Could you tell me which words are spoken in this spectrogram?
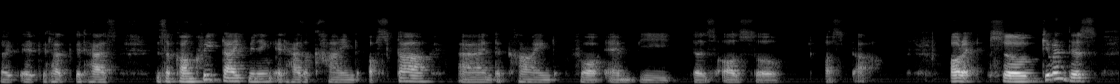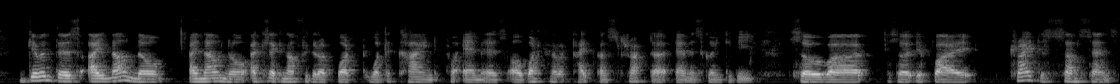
it, it, it has it's a concrete type meaning it has a kind of star and the kind for MB is also a star. All right so given this given this I now know I now know, I can now figure out what, what the kind for M is or what kind of a type constructor M is going to be. So, uh, so if I try to some sense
